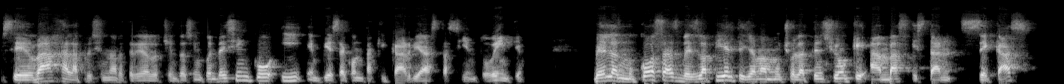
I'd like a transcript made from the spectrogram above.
se baja la presión arterial a 80-55 y empieza con taquicardia hasta 120. Ves las mucosas, ves la piel, te llama mucho la atención que ambas están secas,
